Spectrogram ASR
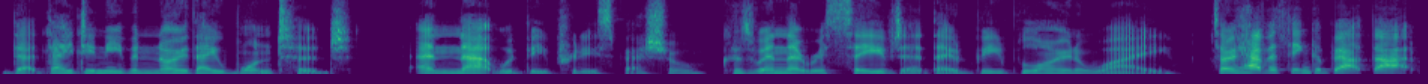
that they didn't even know they wanted. And that would be pretty special because when they received it, they would be blown away. So have a think about that.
